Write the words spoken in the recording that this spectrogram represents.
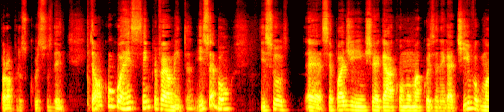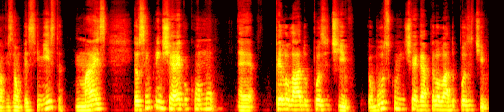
próprios cursos dele. Então a concorrência sempre vai aumentando. Isso é bom. Isso é, você pode enxergar como uma coisa negativa, uma visão pessimista, mas eu sempre enxergo como é, pelo lado positivo. Eu busco enxergar pelo lado positivo.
